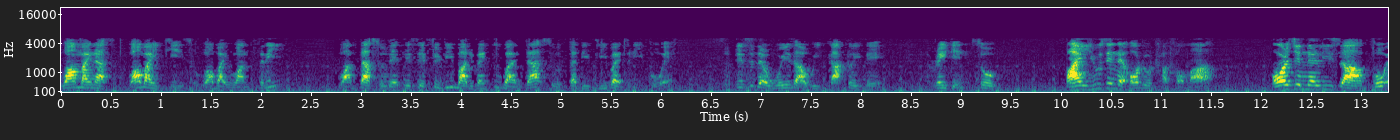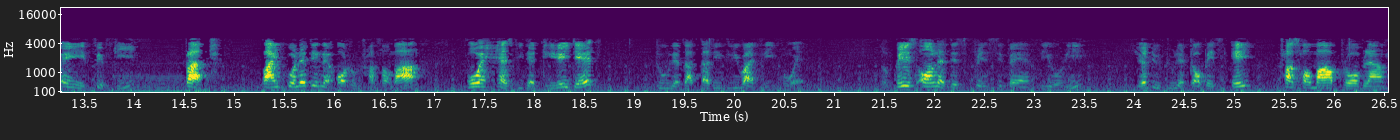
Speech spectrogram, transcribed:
1 minus 1 by k, so 1 by 1, 3. 1 plus, so that is is 50 multiplied 2 1 plus, so 33 by 3 4. Eh? So this is the way that we calculate the rating. So by using the auto transformer, originally uh, are both A 50, but by connecting the auto transformer, both has been derated to the 33 by 3 4. Eh? So based on this principle and theory, you have to do the topic 8 transformer problem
